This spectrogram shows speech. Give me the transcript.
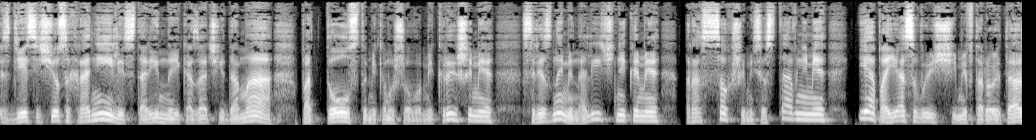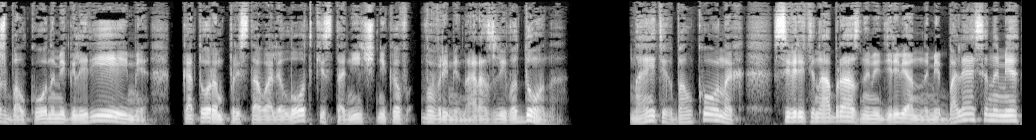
Здесь еще сохранились старинные казачьи дома под толстыми камышовыми крышами, с резными наличниками, рассохшимися ставнями и опоясывающими второй этаж балконами-галереями, к которым приставали лодки станичников во времена разлива Дона. На этих балконах с веретенообразными деревянными балясинами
